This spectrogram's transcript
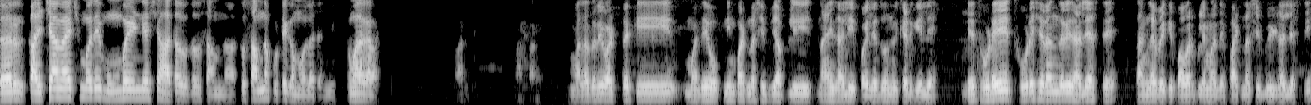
तर कालच्या मॅच मध्ये मुंबई इंडियन्सच्या हातात होता तो सामना. तो सामना कुठे गमावला त्यांनी? तुम्हाला काय वाटतं? मला तरी वाटतं की मध्ये ओपनिंग पार्टनरशिप जी आपली नाही झाली पहिले दोन विकेट गेले ते थोडे थोडेसे रन जरी झाले असते चांगल्यापैकी पॉवर प्ले मध्ये पार्टनरशिप बिल्ड झाली असती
